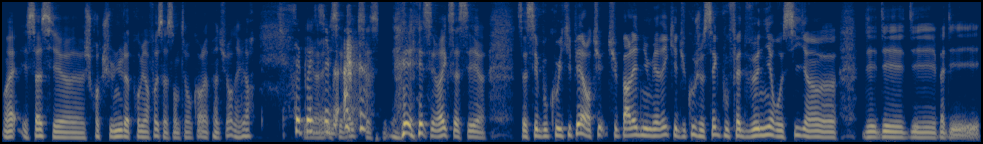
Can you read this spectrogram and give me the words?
ouais, et ça c'est, euh, je crois que je suis venu la première fois, ça sentait encore la peinture d'ailleurs. C'est possible. c'est vrai que ça, c'est vrai que ça s'est ça s'est beaucoup équipé. Alors tu, tu parlais de numérique et du coup je sais que vous faites venir aussi hein, des des des, bah, des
